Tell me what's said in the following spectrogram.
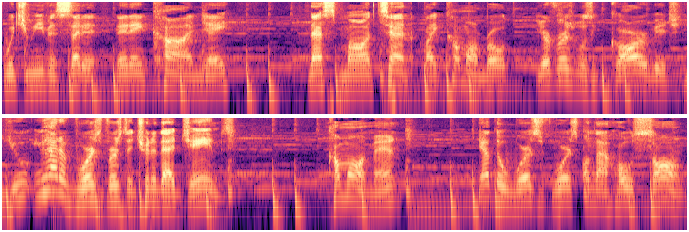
which you even said it. That ain't Kanye. That's Montana. Like, come on, bro. Your verse was garbage. You you had a worse verse than Trinidad James. Come on, man. You had the worst verse on that whole song.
